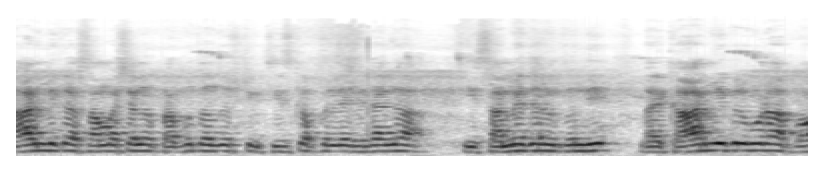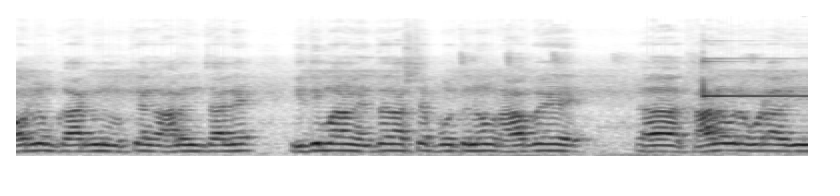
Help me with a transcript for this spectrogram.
కార్మిక సమస్యలను ప్రభుత్వం దృష్టికి తీసుకుపోయే విధంగా ఈ సమ్మె జరుగుతుంది. మరి కార్మికులు కూడా పౌరులు కార్మికులు ముఖ్యంగా ఆలోచించాలి. ఇది మనం ఎంత నష్టపోతున్నాం రాబోయే కాలువలు కాలంలో కూడా ఈ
